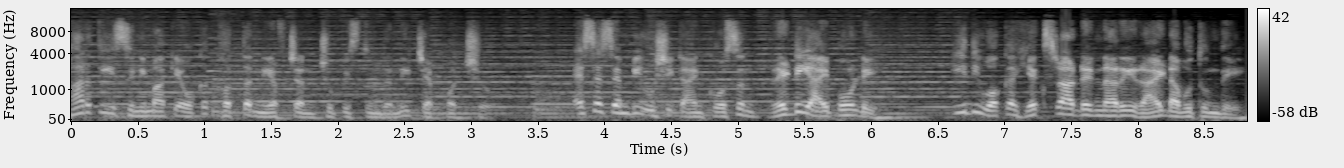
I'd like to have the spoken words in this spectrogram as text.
భారతీయ సినిమాకే ఒక కొత్త నియఫ్చన్ చూపిస్తుందని చెప్పొచ్చు. ఎస్ఎస్ఎంబి ఉషి టైం కోసం రెడీ అయిపోండి. ఇది ఒక ఎక్స్ట్రాడినరీ రైడ్ అవుతుంది.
